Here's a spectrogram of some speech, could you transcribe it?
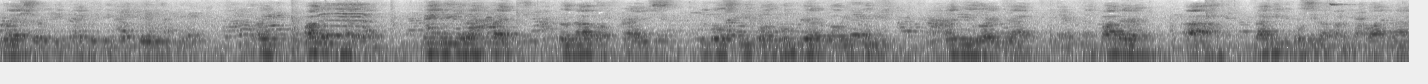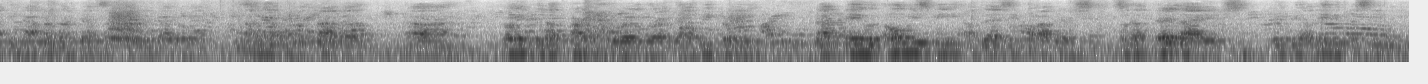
pleasure in everything that they will do. Lord, Father in heaven, may they reflect the love of Christ to those people whom they are going to meet and you, Lord God. And Father, uh, lagi po sila Panginoon na ingatan, Lord God, sa kanilang gagawin. Sa kanilang pag-travel, uh, going to that part of the world, Lord God, we pray that they would always be a blessing to others so that their lives will be a living testimony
